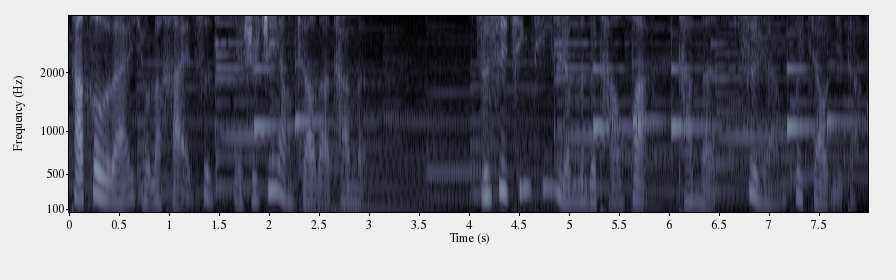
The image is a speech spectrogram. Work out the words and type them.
它后来有了孩子，也是这样教导他们：仔细倾听人们的谈话，他们自然会教你的。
